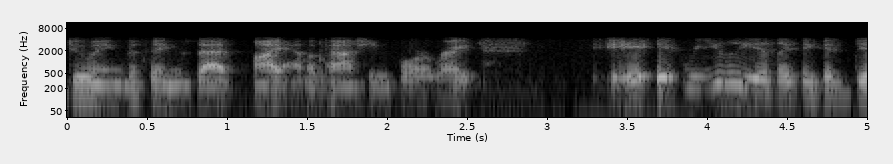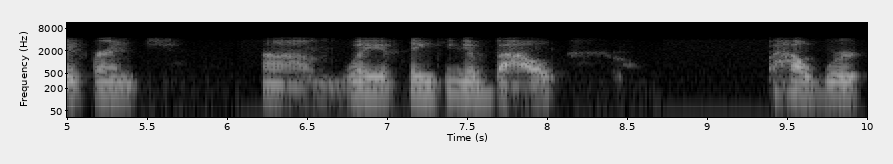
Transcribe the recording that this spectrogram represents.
doing the things that I have a passion for, right? It, it really is, I think, a different um, way of thinking about how work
